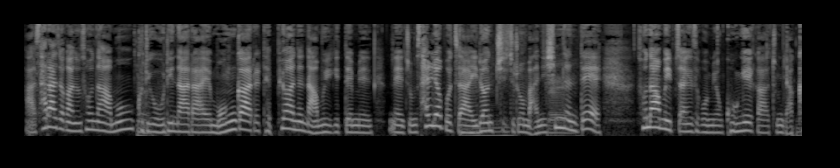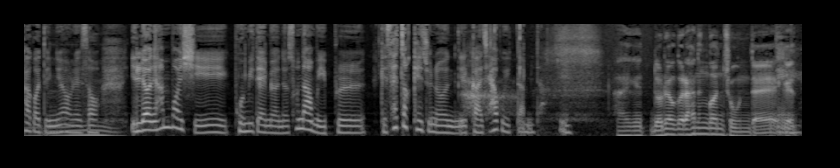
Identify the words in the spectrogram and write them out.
아 사라져가는 소나무 그리고 네. 우리나라의 뭔가를 대표하는 나무이기 때문에 좀 살려보자 이런 취지로 많이 네. 심는데 소나무 입장에서 보면 공해가 좀 약하거든요. 음. 그래서 1년에 한 번씩 봄이 되면은 소나무 잎을 이렇게 세척해 주는 일까지 하고 있답니다. 예. 아, 이게 노력을 하는 건 좋은데 네. 이게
